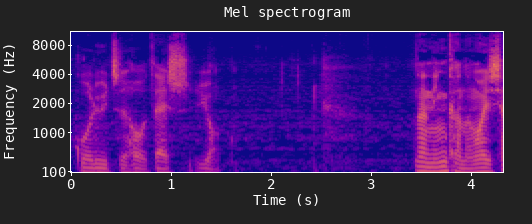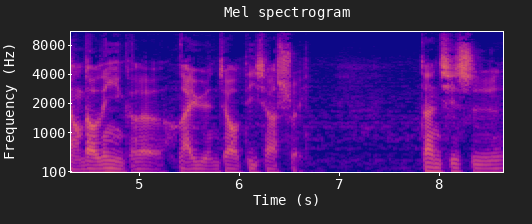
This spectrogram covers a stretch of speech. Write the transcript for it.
过滤之后再使用。那您可能会想到另一个来源叫地下水，但其实。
